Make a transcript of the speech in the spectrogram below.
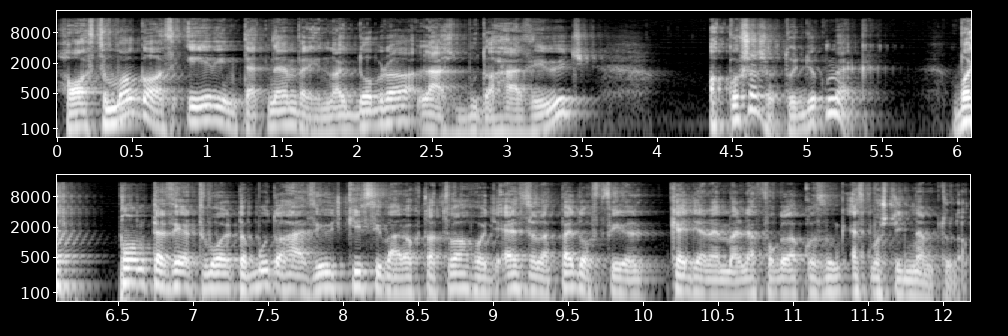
Ha azt maga az érintett nem veri nagy dobra, lásd Budaházi ügy, akkor sosem tudjuk meg. Vagy pont ezért volt a Budaházi ügy kiszivárogtatva, hogy ezzel a pedofil kegyelemmel ne foglalkozunk, ezt most így nem tudom.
